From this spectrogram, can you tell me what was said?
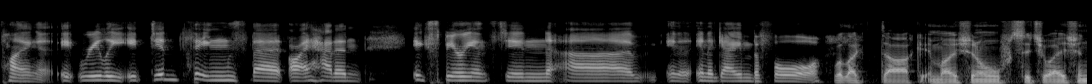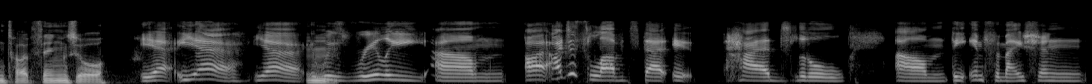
playing it. It really it did things that I hadn't experienced in uh in a, in a game before. What like dark emotional situation type things or Yeah, yeah, yeah. It Mm. was really um I I just loved that it had little um the information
